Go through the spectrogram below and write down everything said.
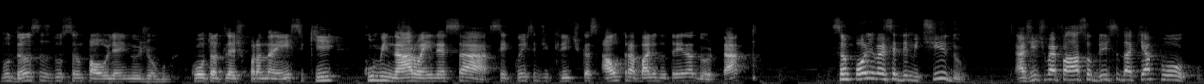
mudanças do Sampaoli aí no jogo contra o Atlético Paranaense que culminaram aí nessa sequência de críticas ao trabalho do treinador, tá? Sampaoli vai ser demitido? A gente vai falar sobre isso daqui a pouco.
